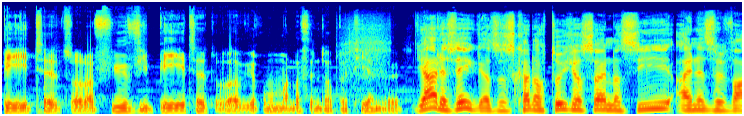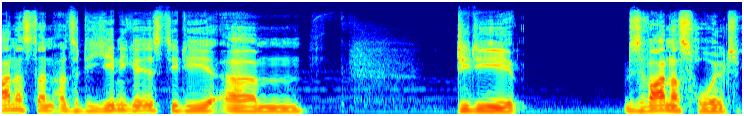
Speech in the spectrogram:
betet oder für sie betet oder wie auch immer man das interpretieren will. Ja, deswegen. Also es kann auch durchaus sein, dass sie eine Sylvanas dann, also diejenige ist, die die, ähm, die die Sylvanas holt.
